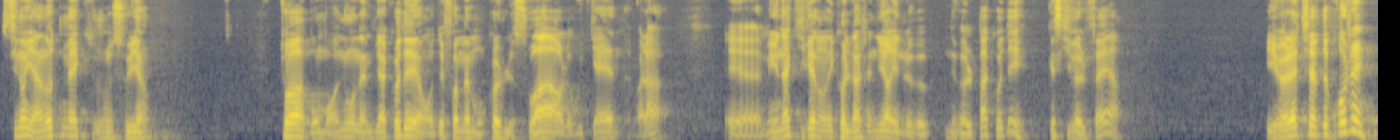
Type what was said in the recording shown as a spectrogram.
Sinon, il y a un autre mec, je me souviens. Toi, bon, nous, on aime bien coder. Hein. Des fois même, on code le soir, le week-end, voilà. Euh, mais il y en a qui viennent en école d'ingénieur et ne, ne veulent, pas coder. Qu'est-ce qu'ils veulent faire? Ils veulent être chef de projet.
